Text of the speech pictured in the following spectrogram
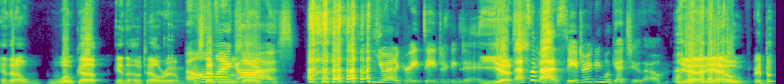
and then I woke up in the hotel room and oh Stephanie my was gosh. you had a great day drinking day. yes. That's the best. Day drinking will get you though. yeah, yeah. Oh, but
